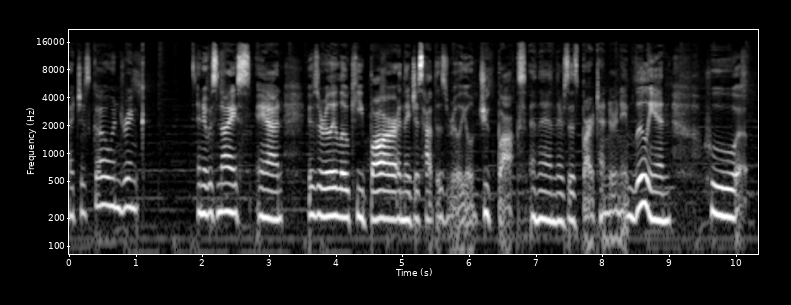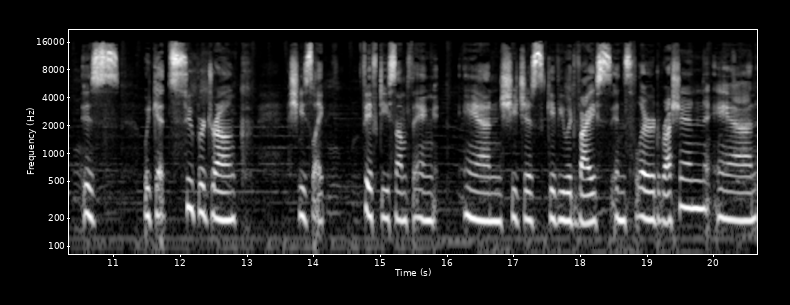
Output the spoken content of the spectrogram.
I'd just go and drink. And it was nice, and it was a really low key bar, and they just had this really old jukebox. And then there's this bartender named Lillian who is would get super drunk. She's like 50 something and she just give you advice in slurred Russian and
